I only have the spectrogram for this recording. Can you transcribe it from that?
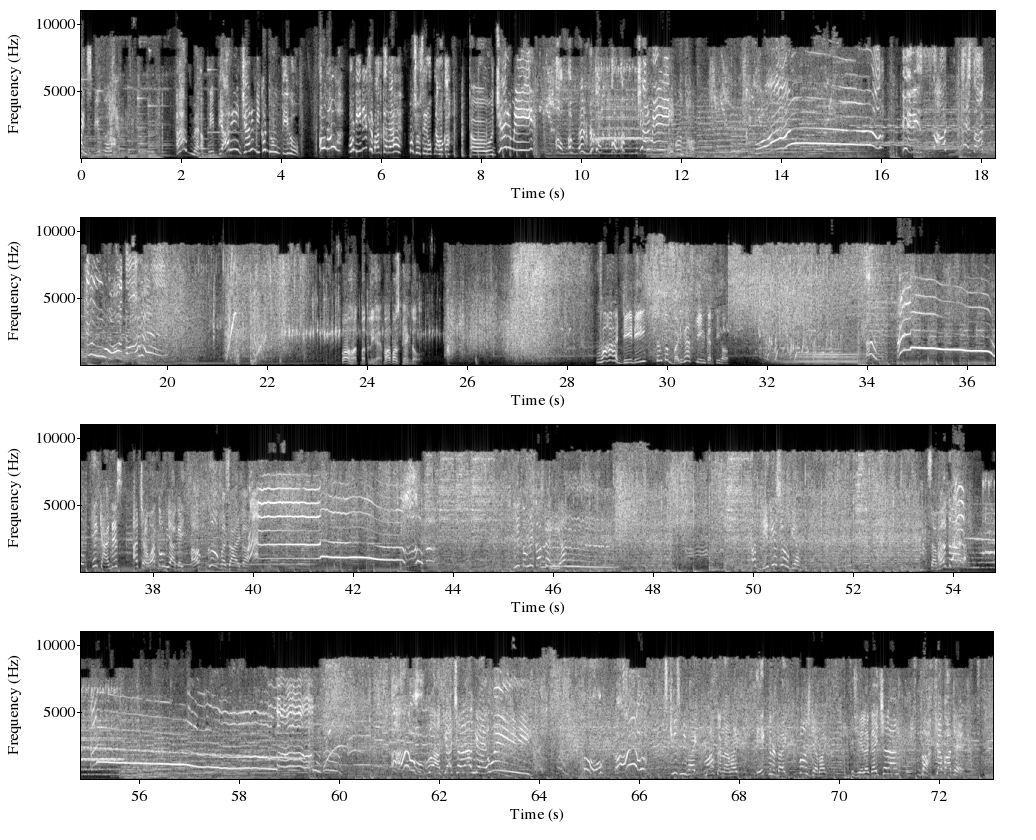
Thanks ब्यूफर्ड अब मैं अपने प्यारे जेरेमी को ढूंढती हूँ। ओह नो वो डीडी से बात कर रहा है। मुझे उसे रोकना होगा। ओह जेरेमी ओह, रुको जेरेमी कौन था? मेरे साथ ऐसा क्यों होता है? बहुत पतली है। वापस फेंक दो। वाह, डीडी, तुम तो बढ़िया स्कीइंग करती हो। हे कैंडिस अच्छा हुआ तुम भी आ गई। अब खूब मज़ा आएगा। ये तुमने कब कर लिया? अब ये कैसे हो गया? संभल कर एक्सक्यूज मी भाई। माफ़ करना भाई। एक मिनट भाई। पहुँच गया भाई। ये लगाई छलांग वाह, क्या बात है।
